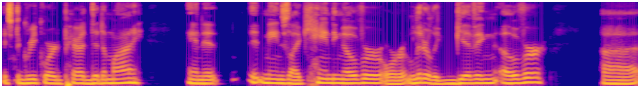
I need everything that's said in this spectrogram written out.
It's the Greek word paradidomai, and it it means like handing over or literally giving over. Uh,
